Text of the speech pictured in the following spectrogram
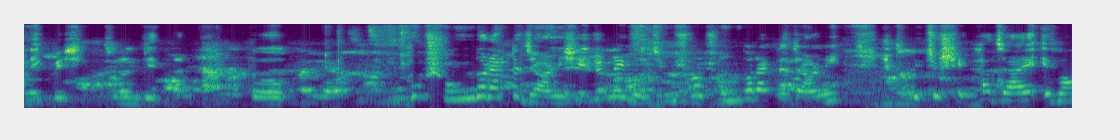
অনেক বেশি চিরঞ্জিত তো খুব সুন্দর একটা জার্নি সেই জন্যই বলছি, ভীষণ সুন্দর একটা জার্নি এত কিছু শেখা যায় এবং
